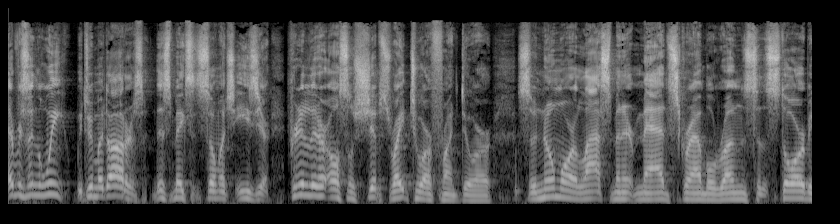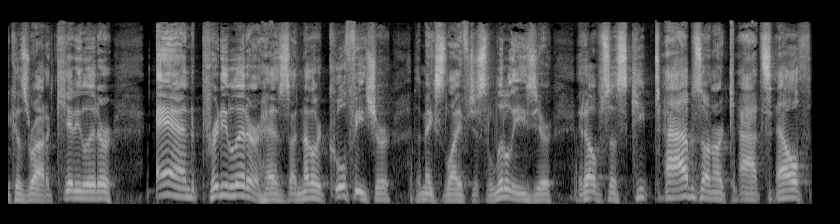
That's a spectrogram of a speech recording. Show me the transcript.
every single week between my daughters. This makes it so much easier. Pretty Litter also ships right to our front door, so no more last minute mad scramble runs to the store because we're out of kitty litter. And Pretty Litter has another cool feature that makes life just a little easier. It helps us keep tabs on our cat's health.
